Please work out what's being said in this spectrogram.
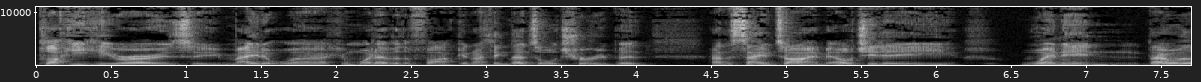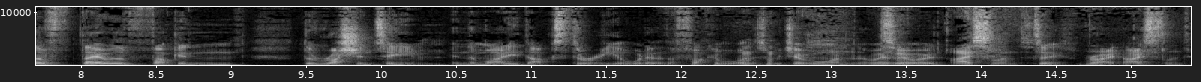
plucky heroes who made it work and whatever the fuck. And I think that's all true. But at the same time, LGD went in. They were the, they were the fucking the Russian team in the Mighty Ducks three or whatever the fuck it was, whichever one where they So were. Iceland. Right, Iceland.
